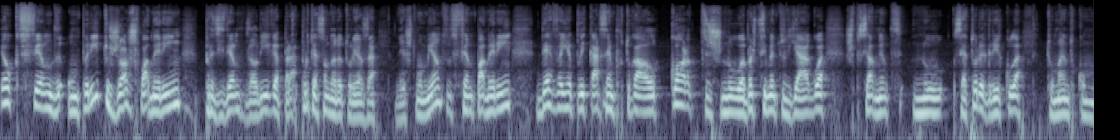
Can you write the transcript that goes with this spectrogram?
É o que defende um perito, Jorge Palmeirim, presidente da Liga para a Proteção da Natureza. Neste momento, defende Palmeirim, devem aplicar-se em Portugal cortes no abastecimento de água, especialmente no setor agrícola, tomando como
